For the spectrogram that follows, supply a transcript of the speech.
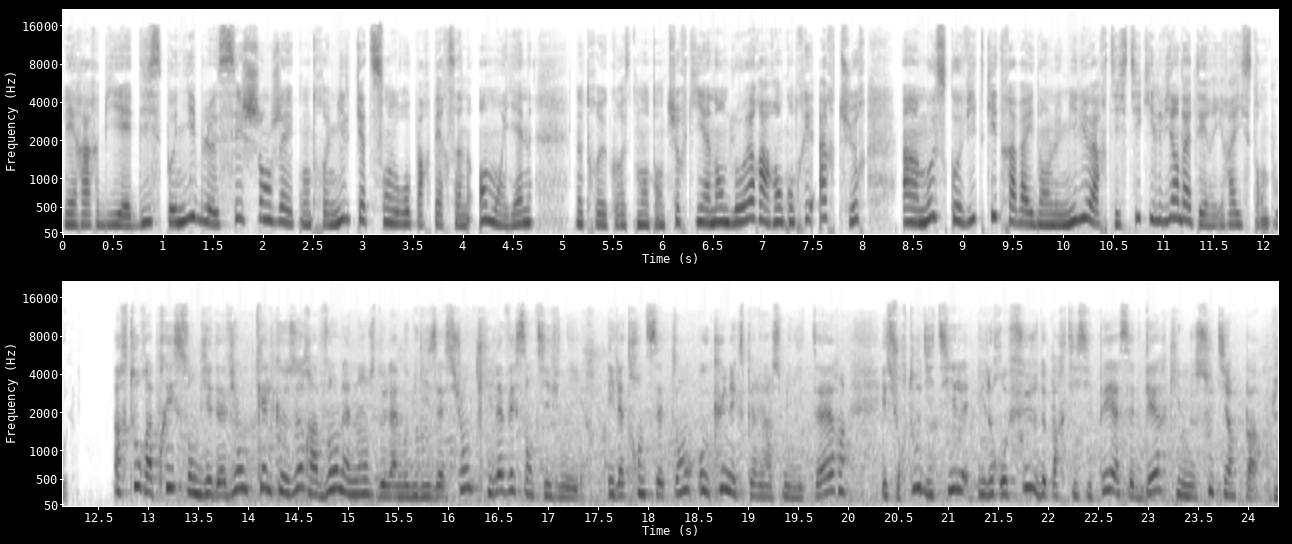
Les rares billets disponibles s'échangeaient contre 1400 euros par personne en moyenne. Notre correspondante en Turquie, Anand Loer, a rencontré Arthur, un moscovite qui travaille dans le milieu artistique. Il vient d'atterrir à Istanbul. Arthur a pris son billet d'avion quelques heures avant l'annonce de la mobilisation qu'il avait senti venir. Il a 37 ans, aucune expérience militaire et surtout, dit-il, il refuse de participer à cette guerre qu'il ne soutient pas. Uh,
